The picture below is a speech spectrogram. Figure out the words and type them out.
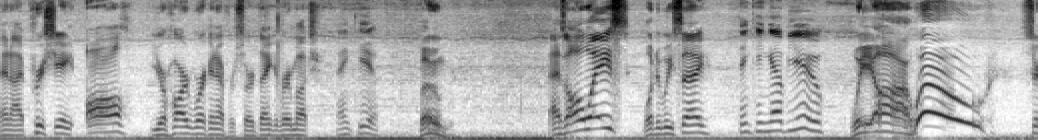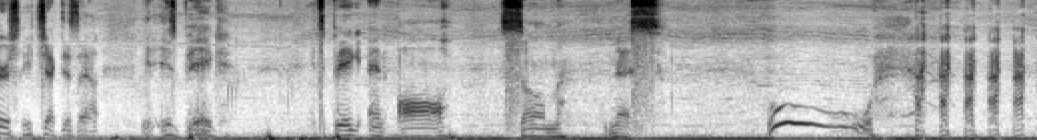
And I appreciate all your hard work and effort, sir. Thank you very much. Thank you. Boom. As always, what did we say? Thinking of you. We are. Woo! Seriously, check this out. It is big. It's big and awesomeness. Ooh.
